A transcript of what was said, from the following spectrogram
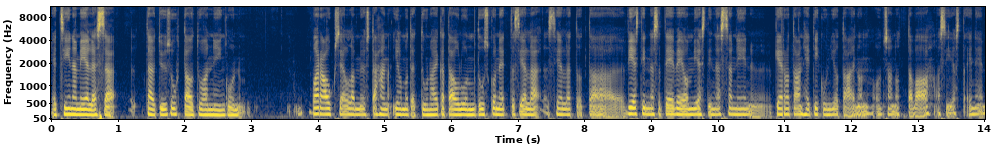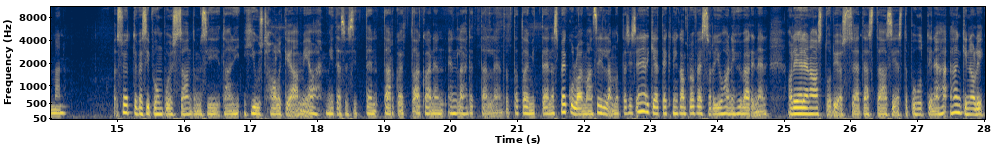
et siinä mielessä täytyy suhtautua niin kuin varauksella myös tähän ilmoitettuun aikatauluun, mutta uskon, että siellä, siellä tota, viestinnässä, TV on viestinnässä, niin kerrotaan heti, kun jotain on, on sanottavaa asiasta enemmän. Syöttövesipumpuissa on tämmöisiä jotain hiusthalkeamia, mitä se sitten tarkoittaakaan. En, en lähde tälleen tota, toimittajana spekuloimaan sillä, mutta siis energiatekniikan professori Juhani Hyvärinen oli eilen A-studiossa ja tästä asiasta puhuttiin. Ja hänkin oli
